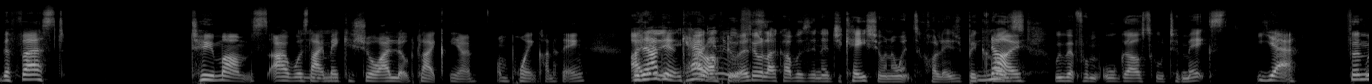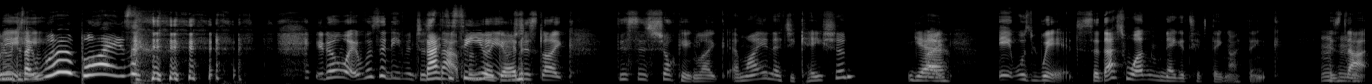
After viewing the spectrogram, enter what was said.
the first two months, I was like Mm. making sure I looked like, you know, on point kind of thing. I But then I didn't care I didn't afterwards. feel like I was in education when I went to college because we went from all girls school to mixed. Yeah. For We me, were just like, woo, boys. you know what? It wasn't even just Nice to that. see For you me, It was again. just like this is shocking. Like, am I in education? yeah. Like, it was weird. So that's one negative thing I think is Mhm. that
